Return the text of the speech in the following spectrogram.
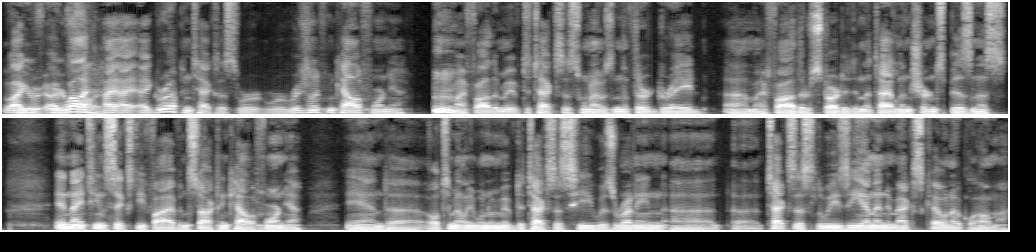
Well, I, grew, your well? I, I, I grew up in Texas. We're, we're originally from California. my father moved to Texas when I was in the third grade. Uh, my father started in the title insurance business in 1965 in Stockton, California. And uh, ultimately, when we moved to Texas, he was running uh, uh, Texas, Louisiana, New Mexico, and Oklahoma.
